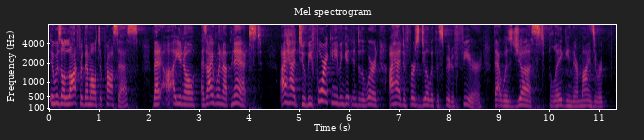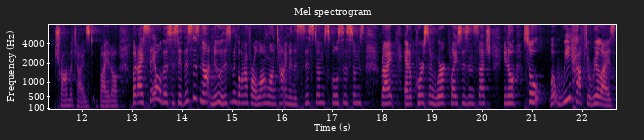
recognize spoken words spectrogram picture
It was a lot for them all to process. That, uh, you know, as I went up next, I had to, before I can even get into the word, I had to first deal with the spirit of fear that was just plaguing their minds. They were traumatized by it all. But I say all this to say this is not new. This has been going on for a long, long time in the system, school systems, right? And of course in workplaces and such, you know. So what we have to realize,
